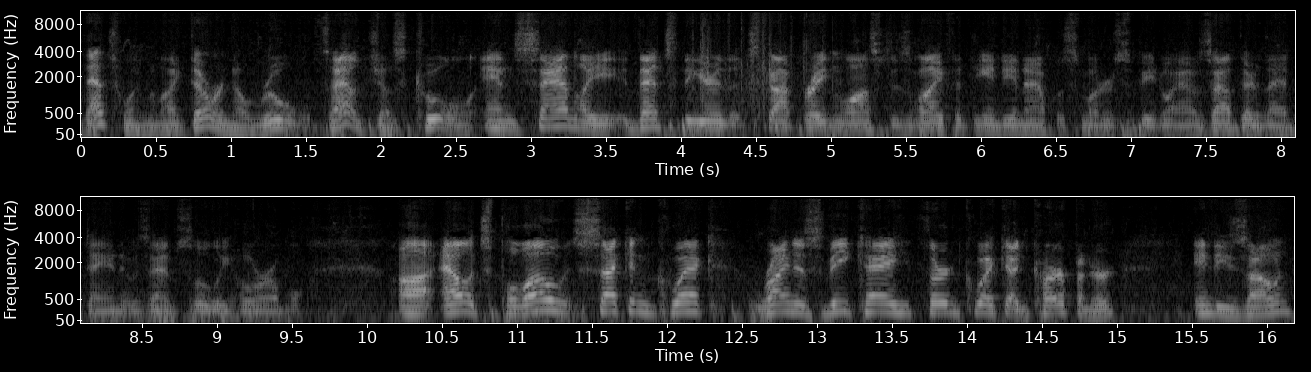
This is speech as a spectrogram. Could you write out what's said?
that's when like there were no rules. That was just cool. And sadly, that's the year that Scott Brayton lost his life at the Indianapolis Motor Speedway. I was out there that day, and it was absolutely horrible. Uh, Alex Palou, second quick. Rinus VeeKay, third quick Ed Carpenter, Indy Zone,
